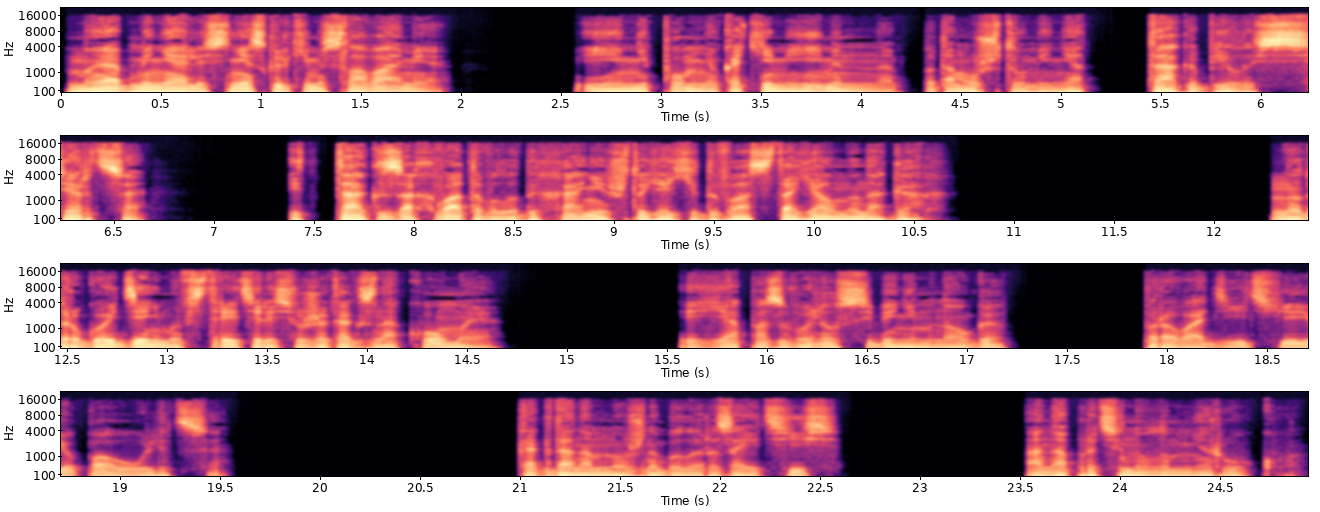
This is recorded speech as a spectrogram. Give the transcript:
Мы обменялись несколькими словами, и не помню, какими именно, потому что у меня так билось сердце и так захватывало дыхание, что я едва стоял на ногах. На другой день мы встретились уже как знакомые, и я позволил себе немного проводить ее по улице. Когда нам нужно было разойтись, она протянула мне руку.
